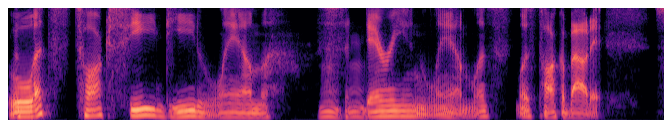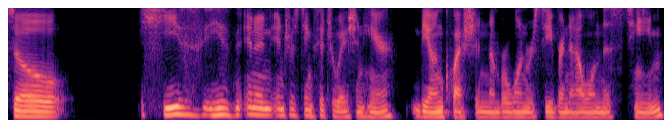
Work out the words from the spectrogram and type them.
let's talk CeeDee Lamb, mm-hmm. Lamb. Let's let's talk about it. So he's he's in an interesting situation here. The unquestioned number one receiver now on this team.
